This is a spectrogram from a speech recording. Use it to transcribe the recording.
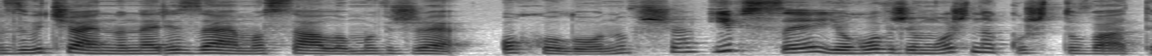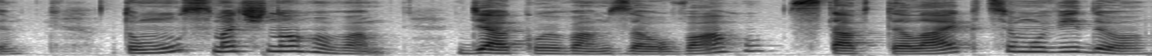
Звичайно, нарізаємо сало ми вже охолонувше. І все, його вже можна куштувати. Тому смачного вам! Дякую вам за увагу! Ставте лайк цьому відео!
